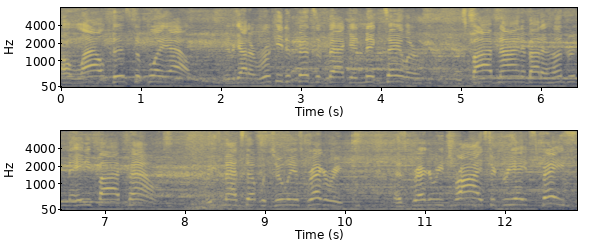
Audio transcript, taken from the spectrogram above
allowed this to play out. We've got a rookie defensive back in Nick Taylor. He's 5'9", about 185 pounds. He's matched up with Julius Gregory. As Gregory tries to create space,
